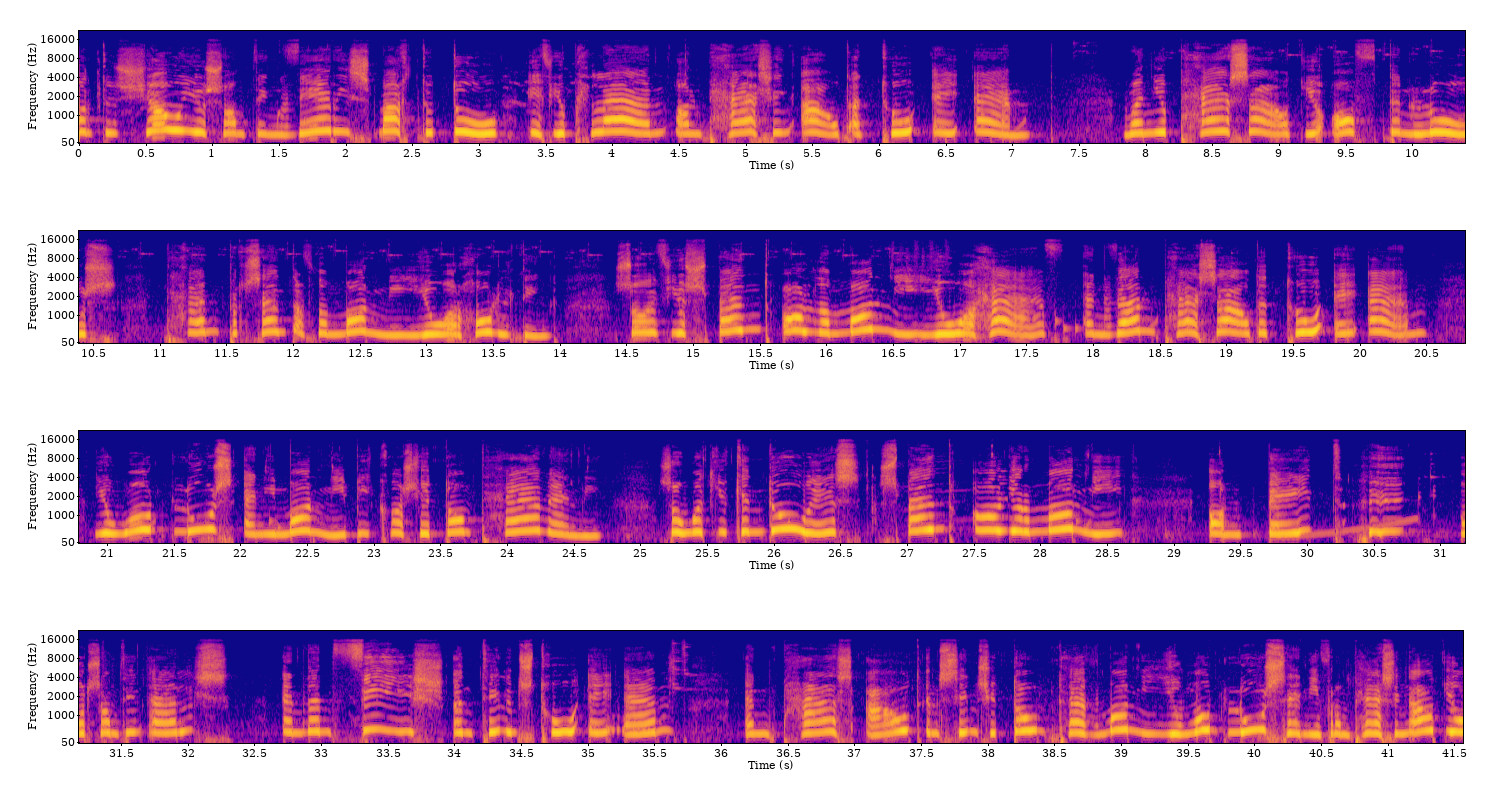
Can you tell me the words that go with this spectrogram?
want to show you something very smart to do if you plan on passing out at 2 a.m. When you pass out, you often lose 10% of the money you are holding. So if you spend all the money you have and then pass out at 2 a.m., you won't lose any money because you don't have any. So what you can do is spend all your money on bait or something else and then fish until it's 2 a.m. and pass out and since you don't have money you won't lose any from passing out you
